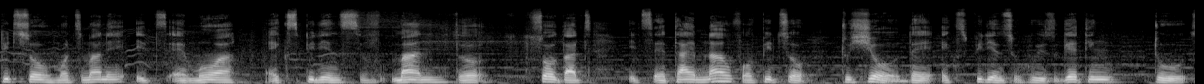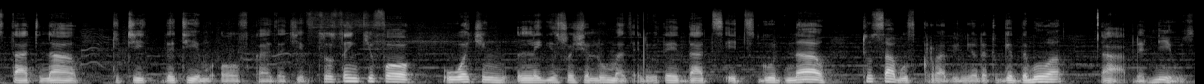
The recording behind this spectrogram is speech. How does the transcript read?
Pitso Motimane it's a more experienced man so, so that it's a time now for Pitso to show the experience who is getting to start now to teach the team of Kaiser Chiefs. So thank you for watching registration rumors and we say that it's good now to subscribe in order to get the more update news.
